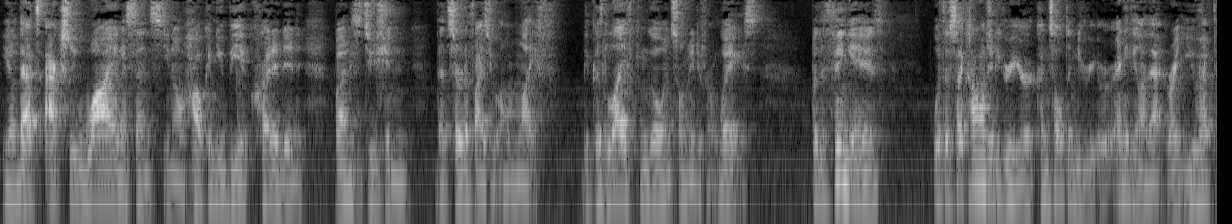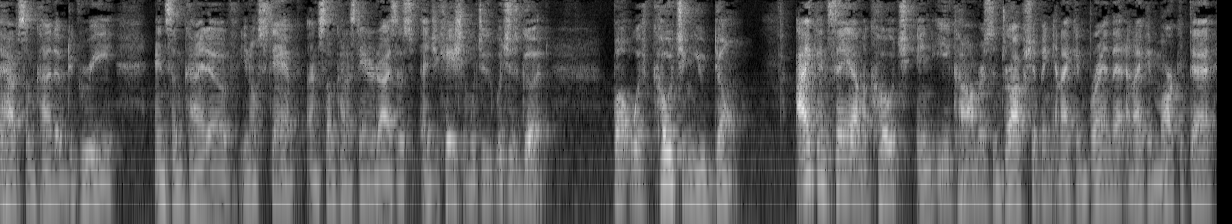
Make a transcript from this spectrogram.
You know, that's actually why in a sense, you know, how can you be accredited by an institution that certifies your own life? Because life can go in so many different ways. But the thing is, with a psychology degree or a consulting degree or anything like that, right? You have to have some kind of degree and some kind of you know stamp and some kind of standardized education, which is which is good. But with coaching, you don't. I can say I'm a coach in e-commerce and dropshipping, and I can brand that and I can market that.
